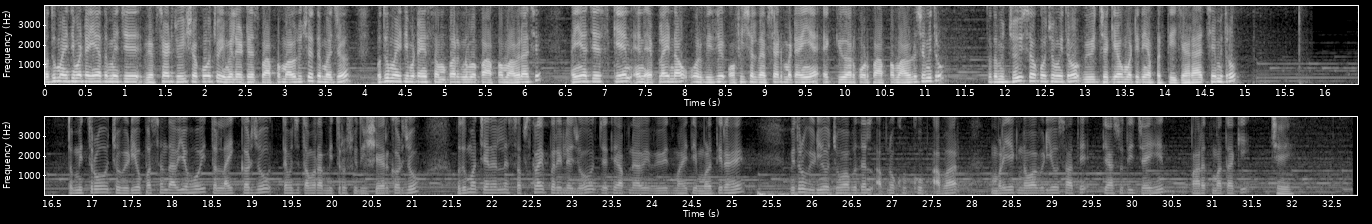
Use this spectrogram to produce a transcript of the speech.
વધુ માહિતી માટે અહીંયા તમે જે વેબસાઇટ જોઈ શકો છો ઈમેલ એડ્રેસ પર આપવામાં આવેલું છે તેમજ વધુ માહિતી માટે અહીંયા સંપર્ક નંબર પર આપવામાં આવેલા છે અહીંયા જે scan and apply now or visit official website માટે અહીંયા એક ક્યુઆર કોડ પણ આપવામાં આવેલો છે મિત્રો તો તમે જોઈ શકો છો મિત્રો વિવિધ જગ્યાઓ માટેની આ ભરતી જાહેરાત છે મિત્રો તો મિત્રો જો વિડીયો પસંદ આવ્યો હોય તો લાઇક કરજો તેમજ તમારા મિત્રો સુધી શેર કરજો વધુમાં ચેનલને સબસ્ક્રાઈબ કરી લેજો જેથી આપને આવી વિવિધ માહિતી મળતી રહે મિત્રો વિડીયો જોવા બદલ આપનો ખૂબ ખૂબ આભાર મળીએ એક નવા વિડીયો સાથે ત્યાં સુધી જય હિન્દ ભારત માતા કી જય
